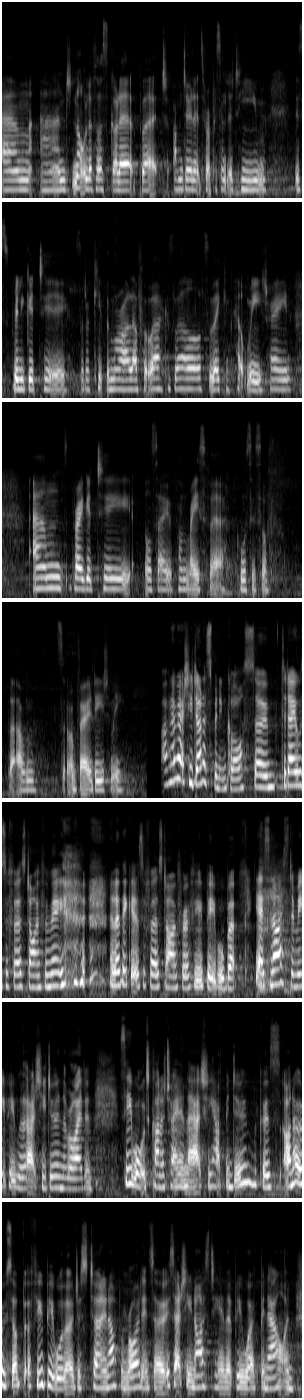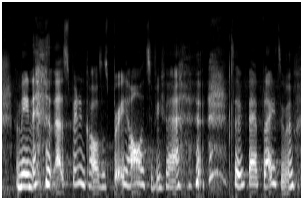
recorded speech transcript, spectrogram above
um, and not all of us got it, but I'm doing it to represent the team. It's really good to sort of keep the morale up at work as well, so they can help me train. And very good to also fundraise for courses of, that um, sort of very dear to me. I've never actually done a spinning class, so today was the first time for me, and I think it was the first time for a few people. But yeah, it's nice to meet people that are actually doing the ride and see what kind of training they actually have been doing. Because I know some, a few people that are just turning up and riding, so it's actually nice to hear that people have been out. And I mean, that spinning class was pretty hard, to be fair. so fair play to them.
